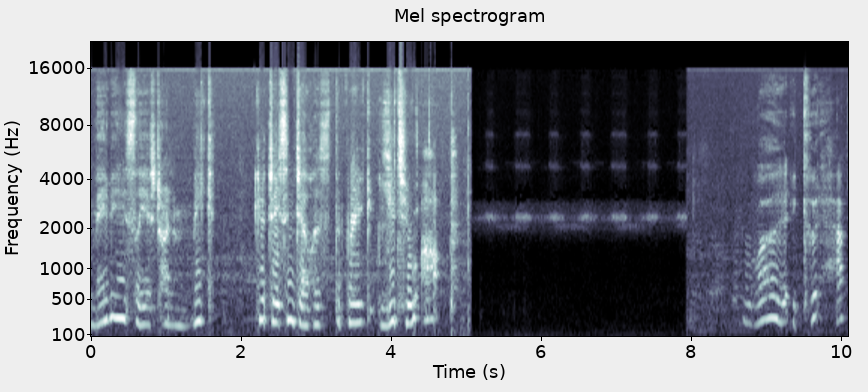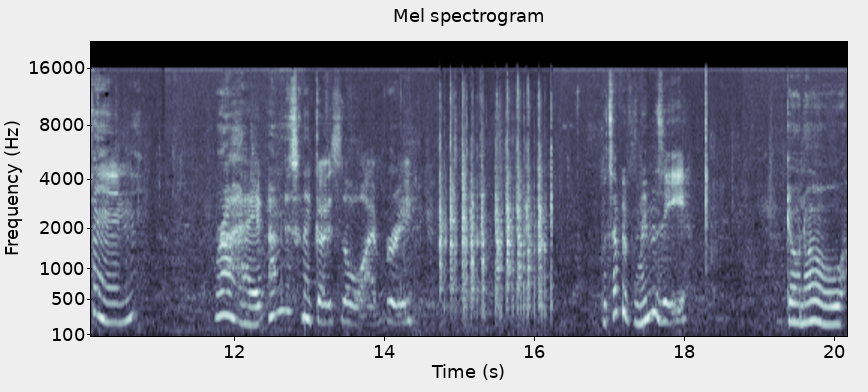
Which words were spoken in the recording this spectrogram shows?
Maybe Rosalie is trying to make get Jason jealous to break you two up. What? It could happen. Right, I'm just gonna go to the library. What's up with Lindsay? Don't know.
